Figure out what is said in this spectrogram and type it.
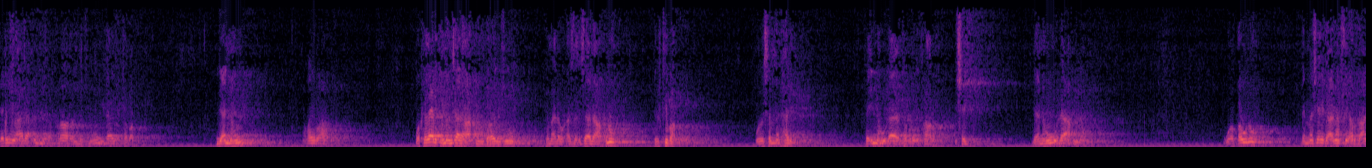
دليل على أن إقرار المجنون لا يعتبر لأنه غير عاقل. وكذلك من زال عقله بغير الجنون كما لو زال عقله بالكبر. ويسمى الهرم فإنه لا يعتبر إقرارا بشيء لأنه لا عقل له. وقوله لما شهد على نفسه أربعا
